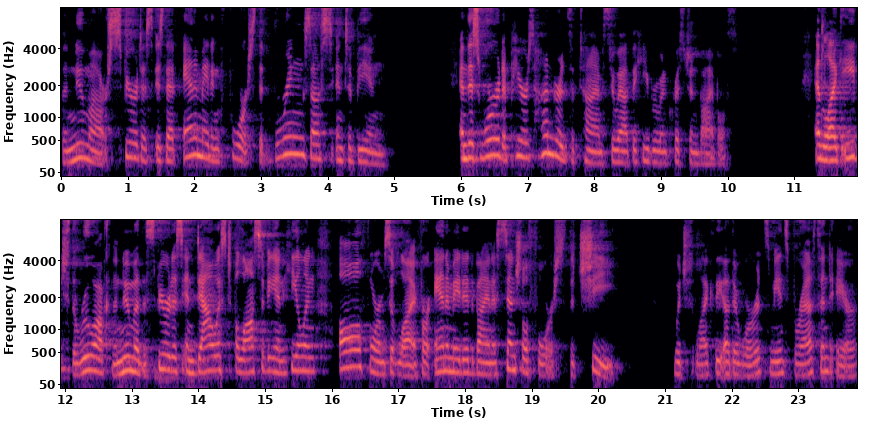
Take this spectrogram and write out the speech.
the pneuma, or spiritus, is that animating force that brings us into being. And this word appears hundreds of times throughout the Hebrew and Christian Bibles. And like each, the ruach, the pneuma, the spiritus, in Taoist philosophy and healing, all forms of life are animated by an essential force, the chi, which, like the other words, means breath and air,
